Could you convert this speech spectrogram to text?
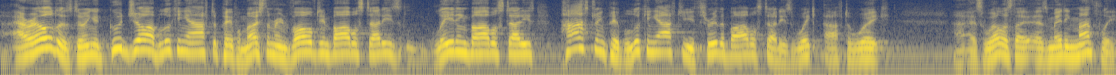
Uh, our elders doing a good job looking after people. Most of them are involved in Bible studies, leading Bible studies, pastoring people, looking after you through the Bible studies week after week, uh, as well as, they, as meeting monthly,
